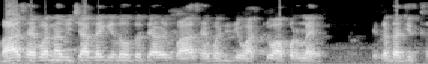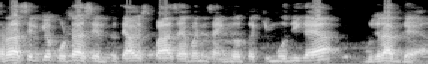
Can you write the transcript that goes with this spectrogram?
बाळासाहेबांना विचारलं गेलं होतं त्यावेळेस बाळासाहेबांनी जे वाक्य वापरलंय ते कदाचित खरं असेल किंवा खोटं असेल तर त्यावेळेस बाळासाहेबांनी सांगितलं होतं की मोदी गया गुजरात गया.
